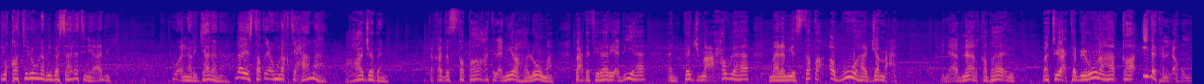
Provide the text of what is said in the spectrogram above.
يقاتلون ببسالة يا أبي. وأن رجالنا لا يستطيعون اقتحامها. عجبا. لقد استطاعت الأميرة هلومة بعد فرار أبيها أن تجمع حولها ما لم يستطع أبوها جمعه. إن أبناء القبائل باتوا يعتبرونها قائدة لهم.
